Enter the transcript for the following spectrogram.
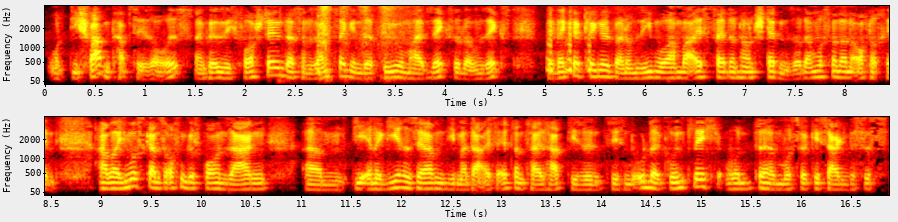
und die Schwabencup-Saison ist, dann können Sie sich vorstellen, dass am Samstag in der Früh um halb sechs oder um sechs der Wecker klingelt, weil um sieben Uhr haben wir Eiszeit in Hornstetten. So, da muss man dann auch noch hin. Aber ich muss ganz offen gesprochen sagen, ähm, die Energiereserven, die man da als Elternteil hat, die sind, die sind unergründlich und äh, muss wirklich sagen, das ist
